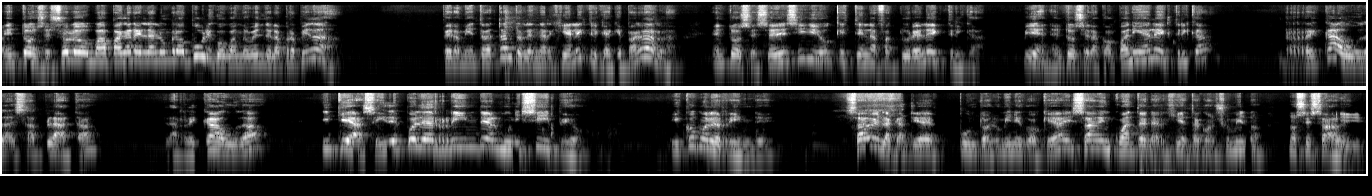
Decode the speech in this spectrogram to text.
Entonces, solo va a pagar el alumbrado público cuando vende la propiedad. Pero mientras tanto, la energía eléctrica hay que pagarla. Entonces, se decidió que esté en la factura eléctrica. Bien, entonces la compañía eléctrica recauda esa plata, la recauda, ¿y qué hace? Y después le rinde al municipio. ¿Y cómo le rinde? ¿Saben la cantidad de puntos lumínicos que hay? ¿Saben cuánta energía está consumiendo? No se sabe.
